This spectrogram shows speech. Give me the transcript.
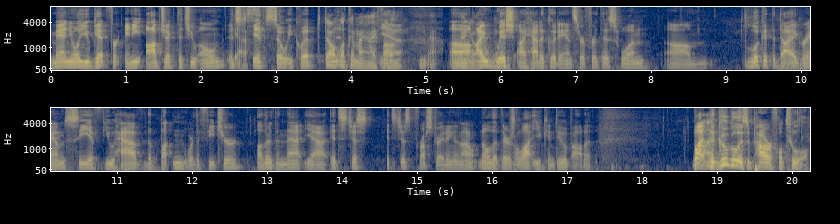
manual you get for any object that you own? It's Yes. if so equipped. Don't look at my iPhone. Yeah. Uh. I wish I had a good answer for this one. Um, look at the diagram, see if you have the button or the feature. Other than that, yeah, it's just it's just frustrating, and I don't know that there's a lot you can do about it. But Well, the Google is a powerful tool.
